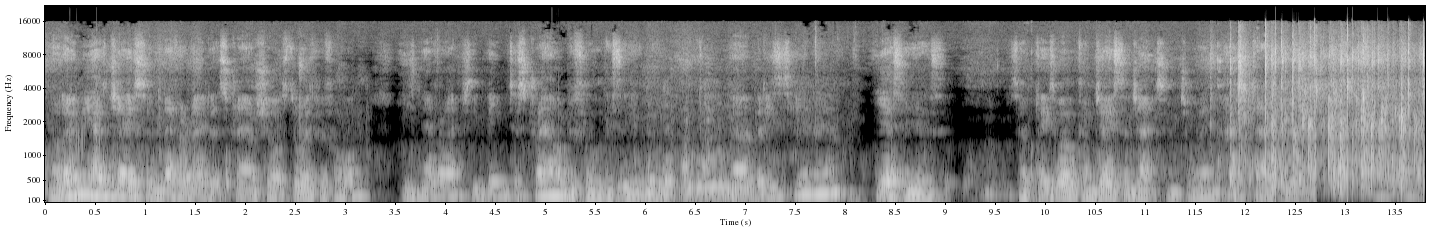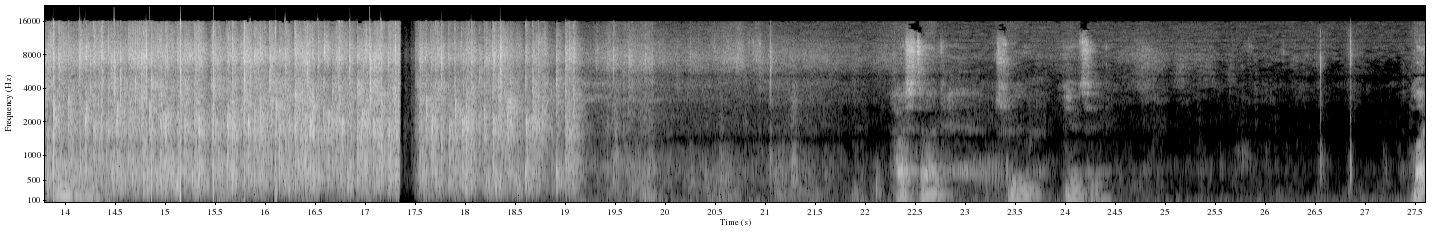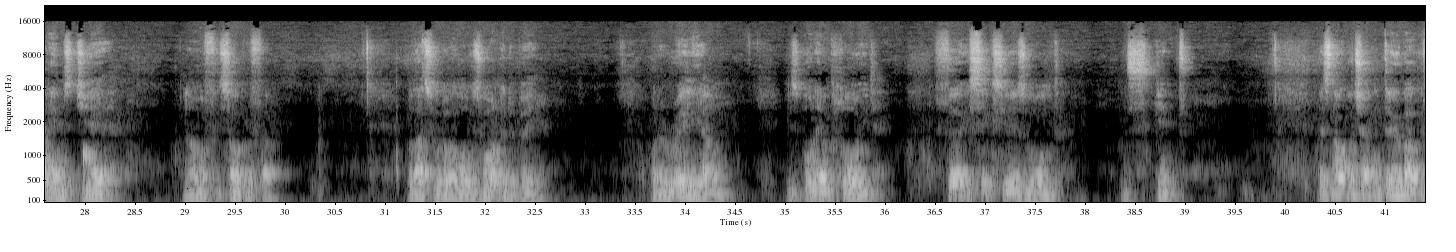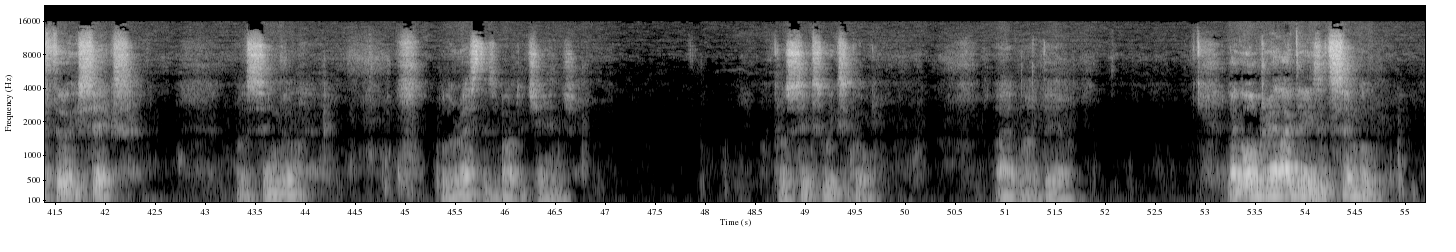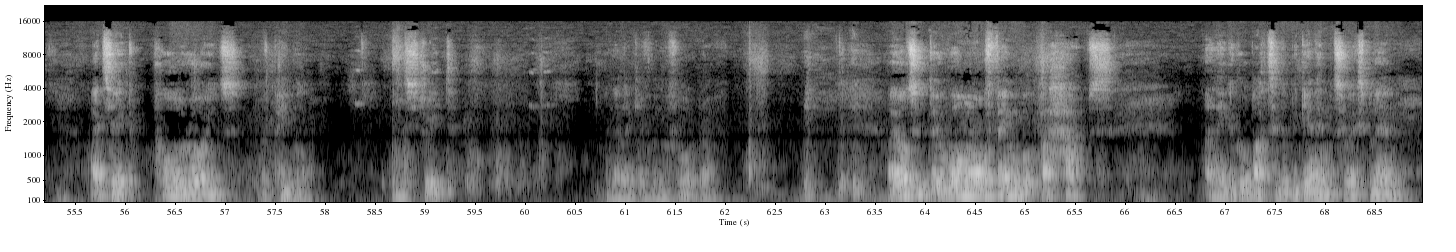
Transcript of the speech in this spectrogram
Not only has Jason never read at Stroud short stories before, he's never actually been to Stroud before this evening. Uh, but he's here now? Yes, he is. So please welcome Jason Jackson to read hashtag. hashtag Hashtag True Beauty. My name's Jay, and I'm a photographer. Well, that's what I've always wanted to be. What I really am is unemployed, 36 years old, and skint. There's not much I can do about the 36, but single, but the rest is about to change. Because six weeks ago, I had an idea. Like all great ideas, it's simple. I take Polaroids of people in the street and then I give them a photograph. I also do one more thing, but perhaps I need to go back to the beginning to explain.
